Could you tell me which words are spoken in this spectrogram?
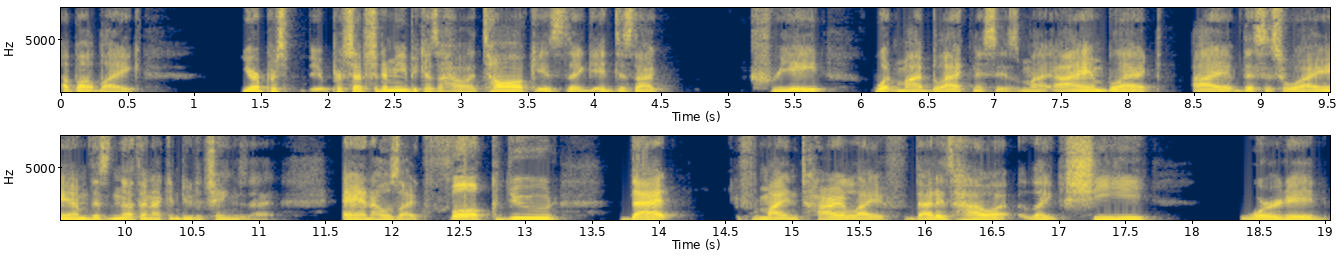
about like your per- perception of me because of how i talk is like it does not create what my blackness is. My i am black. I this is who i am. There's nothing i can do to change that. And i was like fuck dude. That for my entire life that is how I, like she worded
